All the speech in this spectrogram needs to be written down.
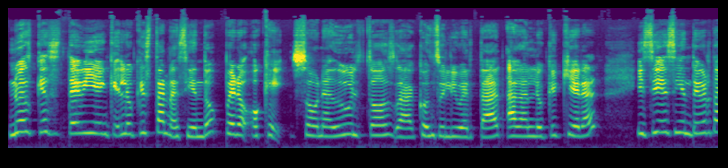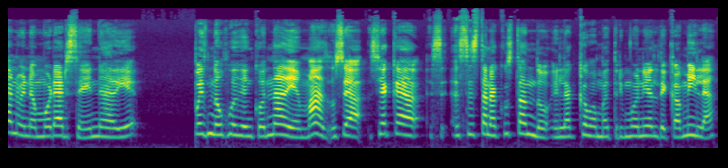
no es que esté bien que lo que están haciendo, pero ok, son adultos, ah, con su libertad, hagan lo que quieran. Y si deciden de verdad no enamorarse de nadie, pues no jueguen con nadie más. O sea, si acá se están acostando en la cama matrimonial de Camila,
